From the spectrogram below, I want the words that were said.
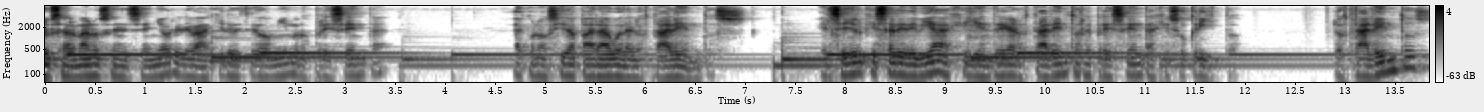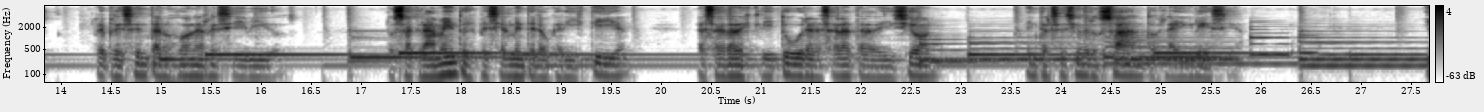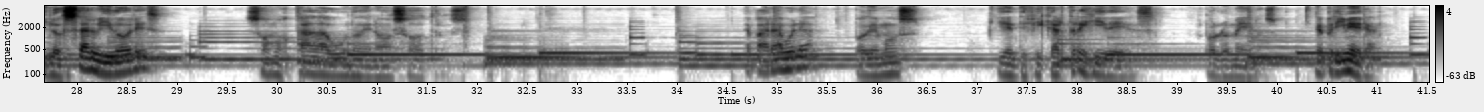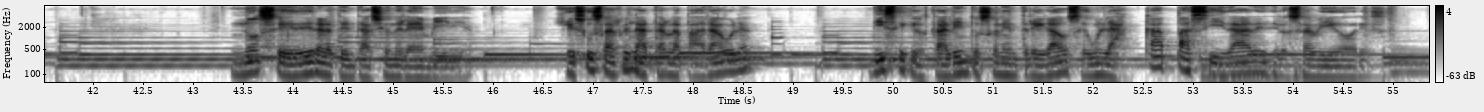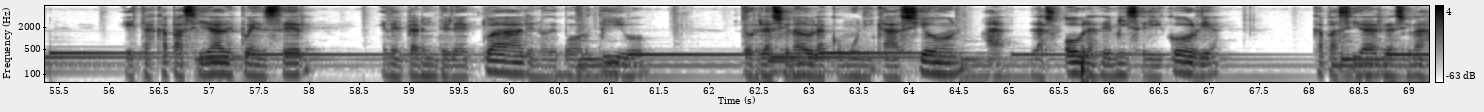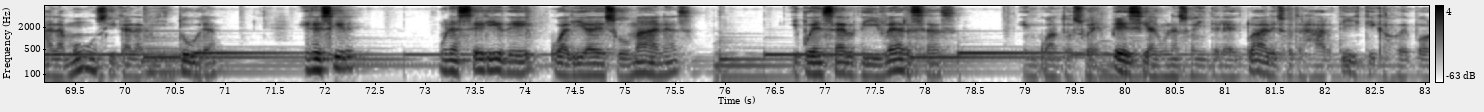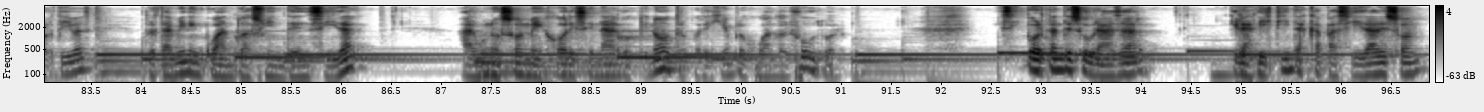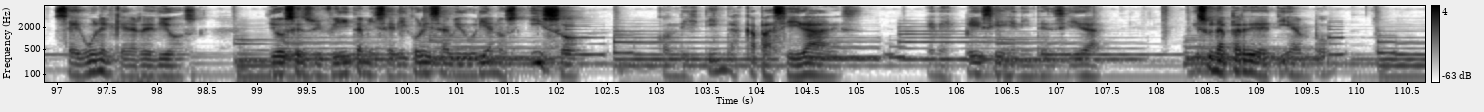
queridos hermanos en el Señor, el Evangelio de este domingo nos presenta la conocida parábola de los talentos. El Señor que sale de viaje y entrega los talentos representa a Jesucristo. Los talentos representan los dones recibidos, los sacramentos, especialmente la Eucaristía, la Sagrada Escritura, la Sagrada Tradición, la intercesión de los santos, la Iglesia. Y los servidores somos cada uno de nosotros. La parábola podemos identificar tres ideas, por lo menos. La primera, no ceder a la tentación de la envidia. Jesús al relatar la parábola dice que los talentos son entregados según las capacidades de los servidores. Estas capacidades pueden ser en el plano intelectual, en lo deportivo, lo relacionado a la comunicación, a las obras de misericordia, capacidades relacionadas a la música, a la pintura, es decir, una serie de cualidades humanas y pueden ser diversas en cuanto a su especie, algunas son intelectuales, otras artísticas o deportivas, pero también en cuanto a su intensidad algunos son mejores en algo que en otro, por ejemplo jugando al fútbol. Es importante subrayar que las distintas capacidades son según el querer de Dios. Dios en su infinita misericordia y sabiduría nos hizo con distintas capacidades, en especies y en intensidad. Es una pérdida de tiempo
